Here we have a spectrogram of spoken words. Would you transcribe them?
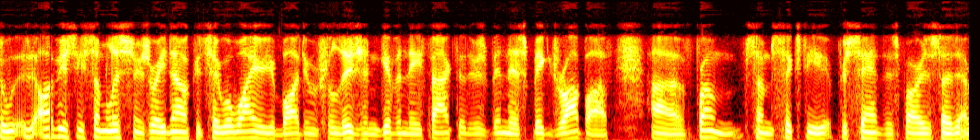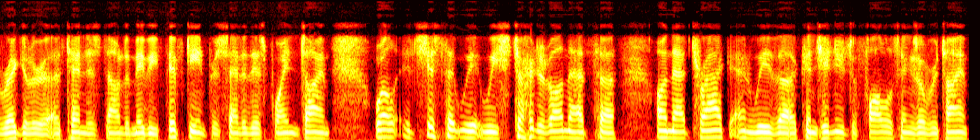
So obviously, some listeners right now could say, well, why are you bothering with religion, given the fact that there's been this big drop off from some 60% as far as regular attendance down to maybe 15% at this point in time? Well, it's just that we we started on that on that and we've uh, continued to follow things over time.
